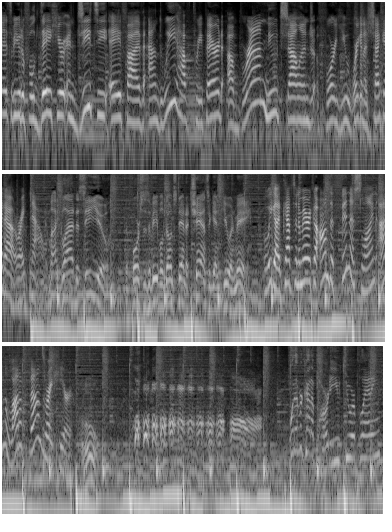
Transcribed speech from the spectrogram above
It's a beautiful day here in GTA 5, and we have prepared a brand new challenge for you. We're gonna check it out right now. Am I glad to see you? The forces of evil don't stand a chance against you and me. We got Captain America on the finish line and a lot of fans right here. Whatever kind of party you two are planning,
